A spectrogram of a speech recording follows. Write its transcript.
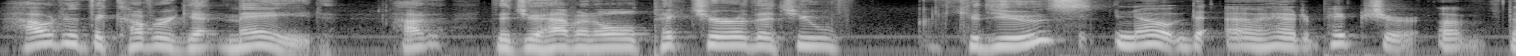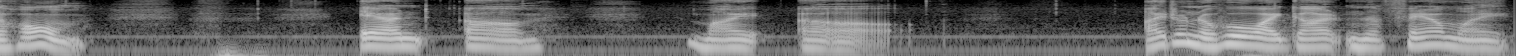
How did the cover get made? How did you have an old picture that you could use? No, I had a picture of the home, and um, my uh, I don't know who I got in the family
